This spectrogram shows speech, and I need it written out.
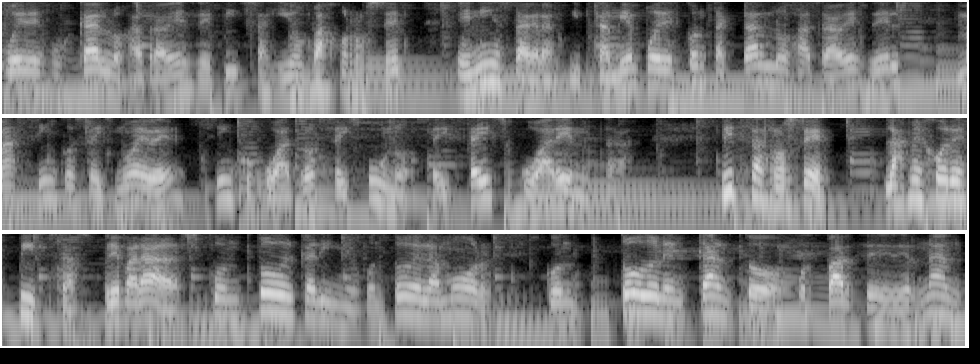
puedes buscarlos a través de pizzas-roset en Instagram y también puedes contactarlos a través del más 569 5461 6640. Pizzas Roset, las mejores pizzas preparadas con todo el cariño, con todo el amor con todo el encanto por parte de Hernán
